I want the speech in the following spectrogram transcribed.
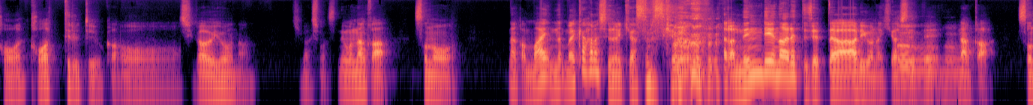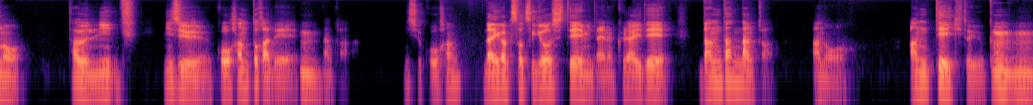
変わ変わってるというか、お違うような気がします。でもなんか、その、なんか前、毎回話してるような気がするんですけど、なんか年齢のあれって絶対あるような気がしてて、うんうんうん。なんか、その、多分に20後半とかで、うん。なんか、20後半大学卒業してみたいなくらいで、だんだんなんか、あの、安定期というか、うんううん。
